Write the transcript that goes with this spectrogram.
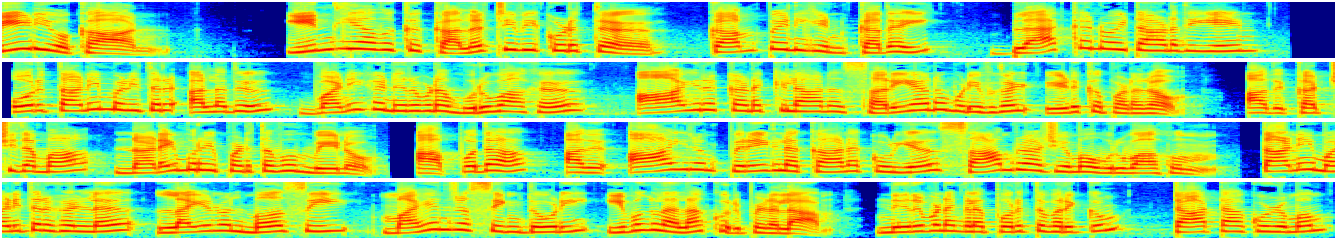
வீடியோகான் இந்தியாவுக்கு கலர் டிவி கொடுத்த கம்பெனியின் கதை பிளாக் அண்ட் ஒயிட் ஆனது ஏன்? ஒரு தனி மனிதர் அல்லது வணிக நிறுவனம் உருவாக ஆயிரக்கணக்கிலான சரியான முடிவுகள் எடுக்கப்படணும் அது கச்சிதமா நடைமுறைப்படுத்தவும் வேணும். அப்போதான் அது ஆயிரம் பிறைகளை காணக்கூடிய சாம்ராஜ்யமா உருவாகும். தனி மனிதர்கள்ல லயனல் மர்சி மகேந்திர சிங் தோனி இவங்களெல்லாம் குறிப்பிடலாம். நிறுவனங்களை பொறுத்த வரைக்கும் டாடா குழுமம்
